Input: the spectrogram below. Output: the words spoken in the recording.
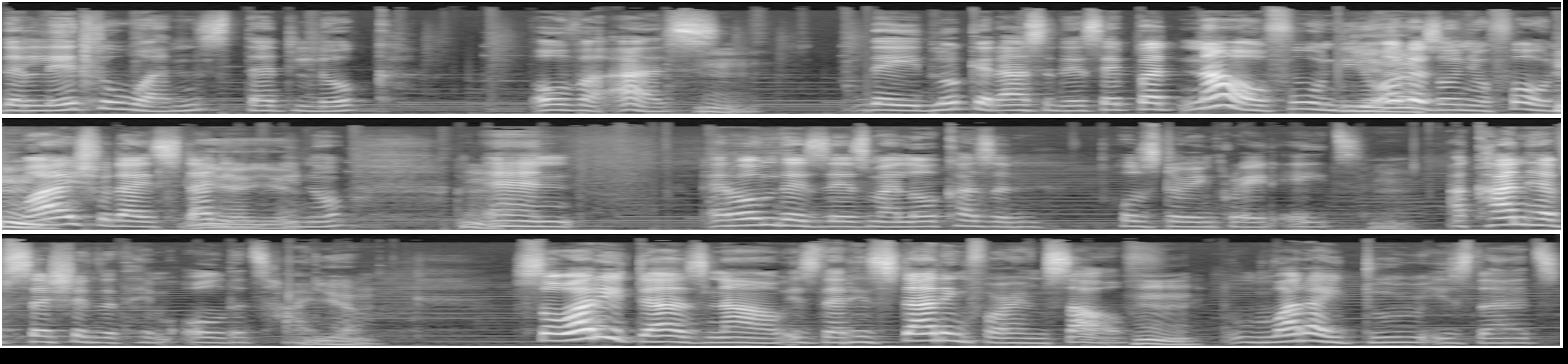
the little ones that look over us, Hmm. they look at us and they say, "But now, phone, you're Yeah. always on your phone. Mm. Why should I study?" Yeah, yeah. You know. Mm. And at home, there's there's my little cousin who's doing grade eight. Mm. I can't have sessions with him all the time. Yeah. So what he does now is that he's studying for himself. Hmm. What I do is that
